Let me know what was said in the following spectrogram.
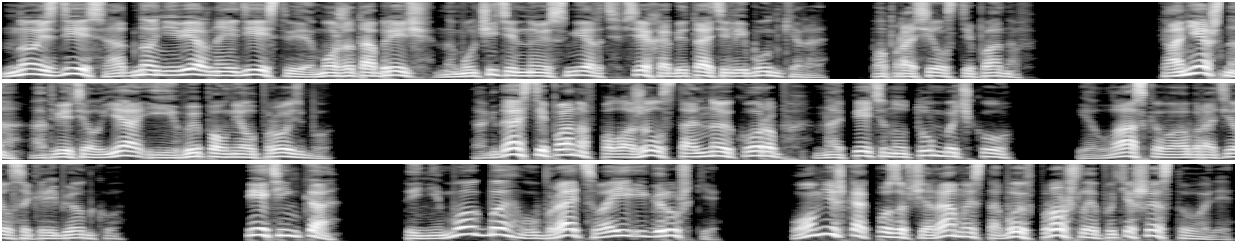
но здесь одно неверное действие может обречь на мучительную смерть всех обитателей бункера», — попросил Степанов. «Конечно», — ответил я и выполнил просьбу. Тогда Степанов положил стальной короб на Петину тумбочку и ласково обратился к ребенку. «Петенька, ты не мог бы убрать свои игрушки? Помнишь, как позавчера мы с тобой в прошлое путешествовали?»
